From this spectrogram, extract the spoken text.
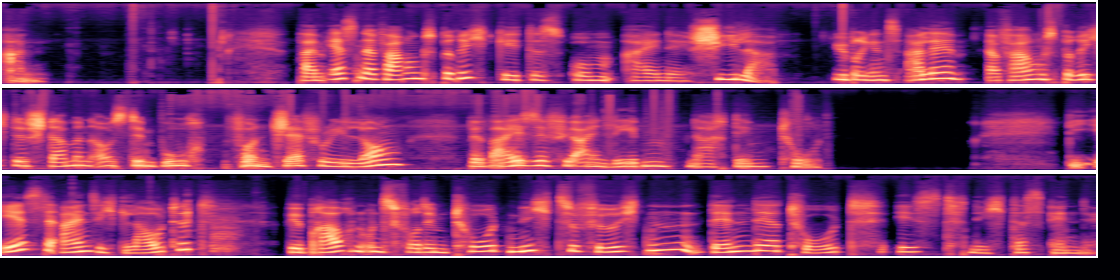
an. Beim ersten Erfahrungsbericht geht es um eine Sheila. Übrigens alle Erfahrungsberichte stammen aus dem Buch von Jeffrey Long Beweise für ein Leben nach dem Tod. Die erste Einsicht lautet, wir brauchen uns vor dem Tod nicht zu fürchten, denn der Tod ist nicht das Ende.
